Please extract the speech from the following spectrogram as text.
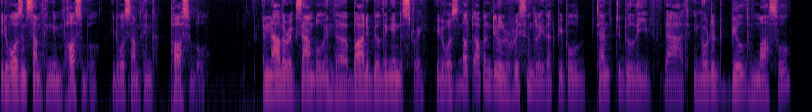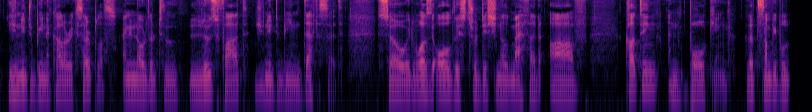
it wasn't something impossible, it was something possible. Another example in the bodybuilding industry. It was not up until recently that people tend to believe that in order to build muscle, you need to be in a caloric surplus, and in order to lose fat, you need to be in deficit. So it was all this traditional method of cutting and bulking. That some people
